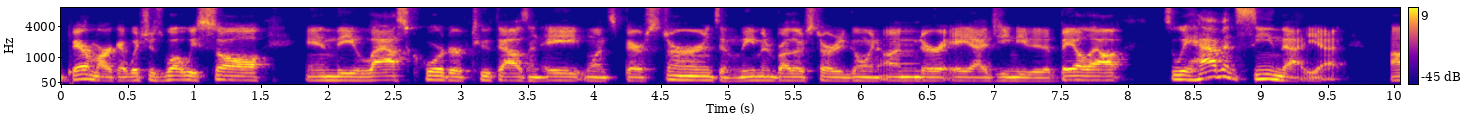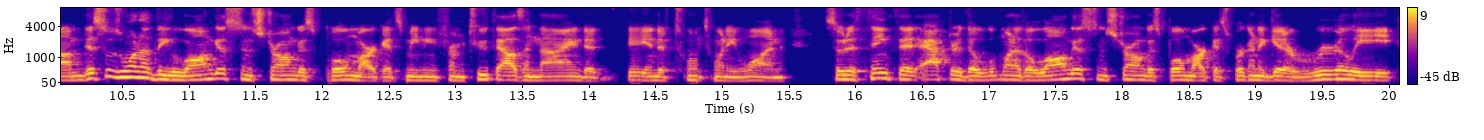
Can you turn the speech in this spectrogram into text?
bear market, which is what we saw in the last quarter of 2008 once Bear Stearns and Lehman Brothers started going under. AIG needed a bailout, so we haven't seen that yet. Um, this was one of the longest and strongest bull markets, meaning from 2009 to the end of 2021. So to think that after the one of the longest and strongest bull markets, we're going to get a really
